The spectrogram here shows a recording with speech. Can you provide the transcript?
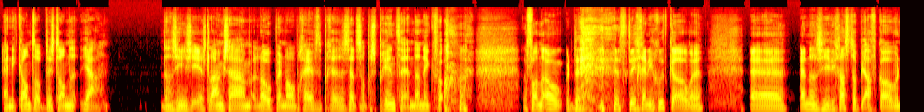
En die kant op. Dus dan, ja, dan zie je ze eerst langzaam lopen en dan op een gegeven moment zetten ze op een sprinten. En dan ik van, van oh, de- dit gaat niet goed komen. Eh, en dan zie je die gasten op je afkomen.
